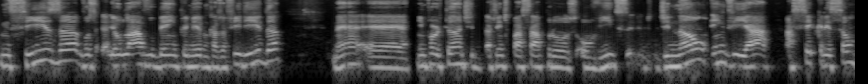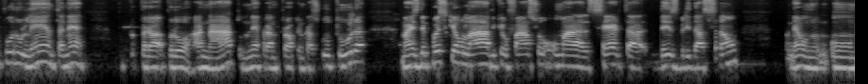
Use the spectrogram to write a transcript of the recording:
incisa, você, eu lavo bem primeiro, no caso, a ferida, né, é importante a gente passar para os ouvintes de não enviar a secreção purulenta, né, para o anato, né, para a própria cascultura, mas depois que eu lavo, que eu faço uma certa desbridação, né, um, um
